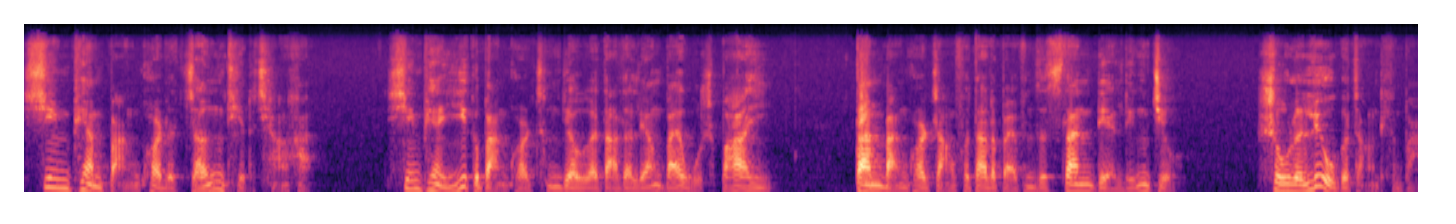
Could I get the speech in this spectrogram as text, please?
芯片板块的整体的强悍。芯片一个板块成交额达到两百五十八亿，单板块涨幅达到百分之三点零九，收了六个涨停板。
